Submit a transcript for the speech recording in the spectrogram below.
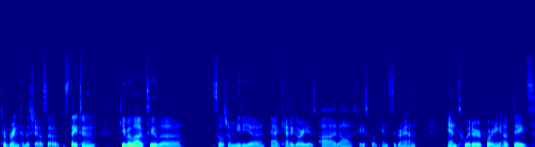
to bring to the show. So stay tuned. Keep it locked to the social media at Category is Pod on Facebook, Instagram, and Twitter for any updates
